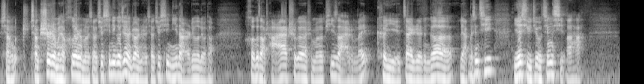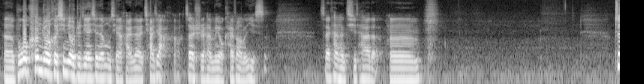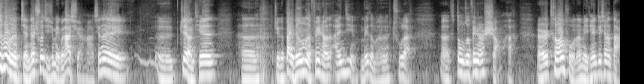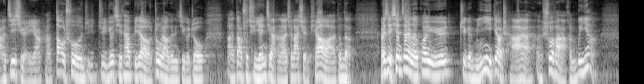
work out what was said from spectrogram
想想吃什么，想喝什么，想去悉尼歌剧院转转，想去悉尼哪儿溜达溜达。喝个早茶呀，吃个什么披萨呀什么的，哎，可以再忍个两个星期，也许就有惊喜了哈。呃，不过昆州和新州之间现在目前还在掐架啊，暂时还没有开放的意思。再看看其他的，嗯，最后呢，简单说几句美国大选哈。现在，呃，这两天，呃，这个拜登呢非常的安静，没怎么出来。呃，动作非常少啊，而特朗普呢，每天就像打了鸡血一样啊，到处就就尤其他比较重要的那几个州啊，到处去演讲啊，去拉选票啊等等。而且现在呢，关于这个民意调查呀，说法很不一样。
